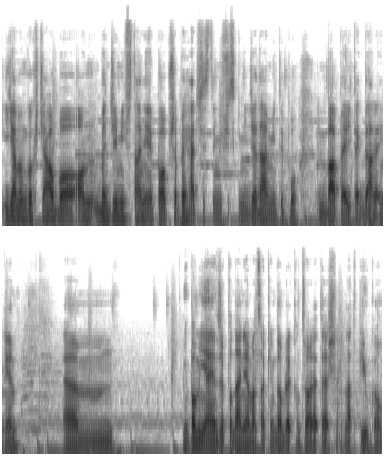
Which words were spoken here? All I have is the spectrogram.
i ja bym go chciał, bo on będzie mi w stanie poprzepychać się z tymi wszystkimi dziadami typu Mbappe i tak dalej, nie? Em, i pomijając, że podania ma całkiem dobre kontrole też nad piłką,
